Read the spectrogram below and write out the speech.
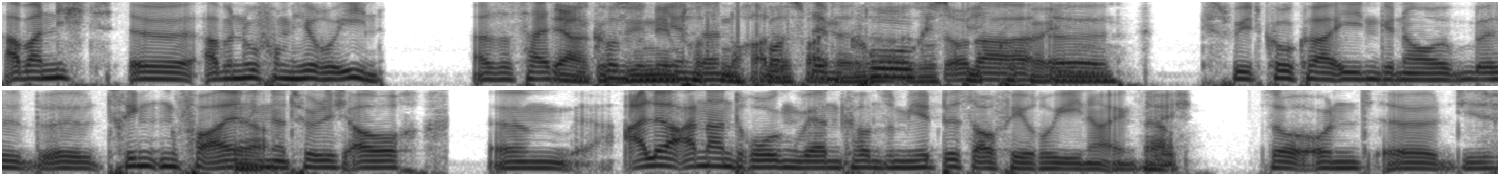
aber nicht, äh, aber nur vom Heroin. Also das heißt, Ja, sie konsumieren trotzdem dann noch alles trotzdem weiter. Koks ne? also Speed, oder äh. Sweet Kokain, genau, äh, äh, trinken vor allen Ja. Dingen natürlich auch. Ähm, alle anderen Drogen werden konsumiert, bis auf Heroin eigentlich. So, und äh, die,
